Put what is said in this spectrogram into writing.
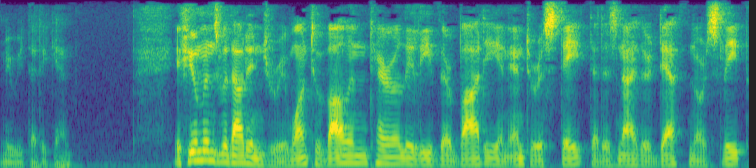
Let me read that again. If humans without injury want to voluntarily leave their body and enter a state that is neither death nor sleep,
